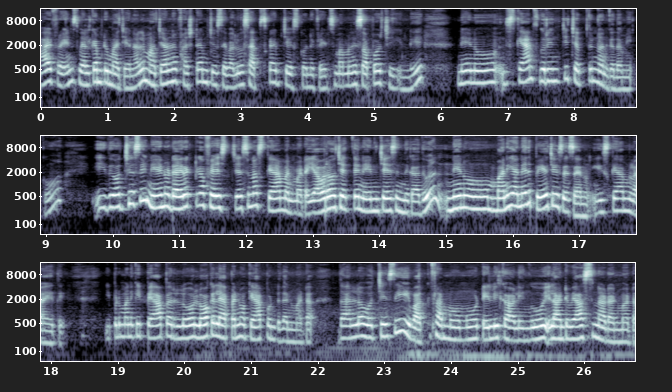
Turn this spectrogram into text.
Hi friends welcome to my channel మా ఛానల్ ఫస్ట్ టైం చూసేవాళ్ళు సబ్స్క్రైబ్ చేసుకోండి ఫ్రెండ్స్ మమ్మల్ని సపోర్ట్ చేయండి. నేను స్కామ్స్ గురించి చెప్తున్నాను కదా మీకు. ఇది వచ్చేసి నేను డైరెక్ట్గా ఫేస్ చేసిన స్కామ్ అనమాట ఎవరో చెప్తే నేను చేసింది కాదు. నేను మనీ అనేది పే చేసేసాను ఈ స్కామ్లో అయితే. ఇప్పుడు మనకి పేపర్లో లోకల్ యాప్ అని ఒక యాప్ ఉంటుందన్నమాట. దానిలో వచ్చేసి వర్క్ ఫ్రమ్ హోము టెలికాలింగు ఇలాంటివి వేస్తున్నాడు అనమాట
